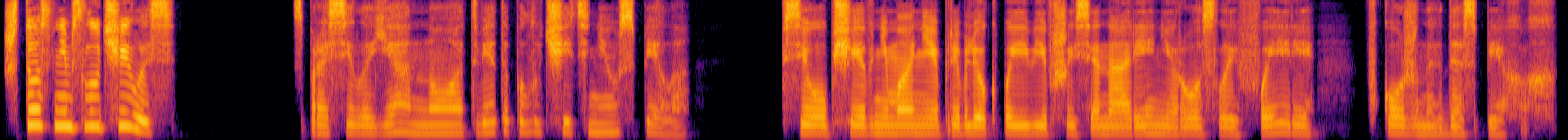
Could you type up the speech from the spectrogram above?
«Что с ним случилось?» — спросила я, но ответа получить не успела. Всеобщее внимание привлек появившийся на арене рослый Фейри в кожаных доспехах.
